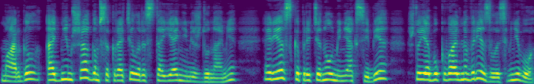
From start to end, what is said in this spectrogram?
Маргл одним шагом сократил расстояние между нами, резко притянул меня к себе, что я буквально врезалась в него.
